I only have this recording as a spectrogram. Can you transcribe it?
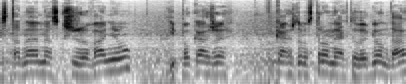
Stanąłem na skrzyżowaniu i pokażę w każdą stronę jak to wygląda.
